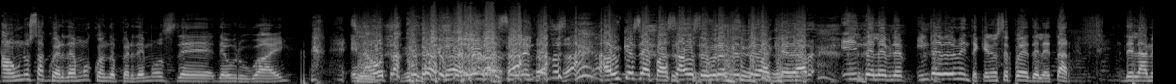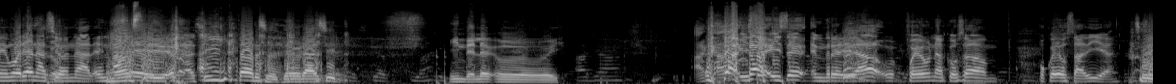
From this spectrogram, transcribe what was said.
aún nos acordamos cuando perdemos de, de Uruguay en la otra Copa que. Entonces, aunque sea pasado, seguramente va a quedar indeleble- indeleblemente, que no se puede deletar, de la memoria nacional. En No, sí, de Brasil, parce, de Brasil. Indele uy. Acá hice, hice- en realidad fue una cosa poco de osadía. Sí.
